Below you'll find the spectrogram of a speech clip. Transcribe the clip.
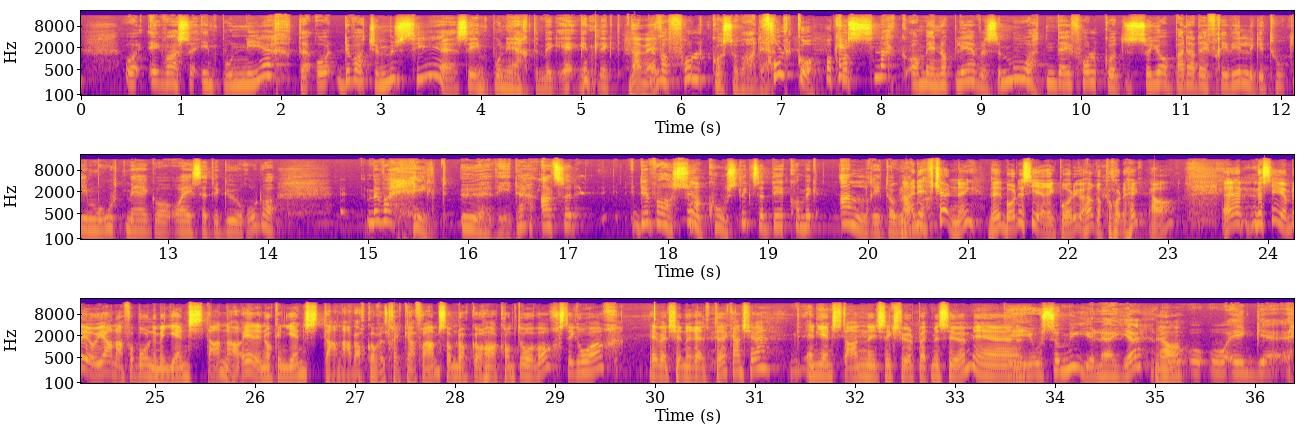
Og jeg var så imponert. Og det var ikke museet som imponerte meg, egentlig. Nei. Det var folka som var der. Folka? Ok. For snakk om en opplevelse. Måten de folka som jobba der, de frivillige, tok imot meg og, og jeg som heter Guro, da. Vi var helt over i det. Altså, det var så Ja. koselig, så det kommer jeg aldri til å glemme. Nei, det skjønner jeg. Det både ser jeg på deg og hører på deg. Ja. Eh, museum blir jo gjerne forbundet med gjenstander. Er det noen gjenstander dere vil trekke fram som dere har kommet over, Stig Roar? Det er vel generelt det, kanskje? En gjenstand i seg selv på et museum? Det Er... er jo så mye løye. Ja. Og, og, og jeg eh,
